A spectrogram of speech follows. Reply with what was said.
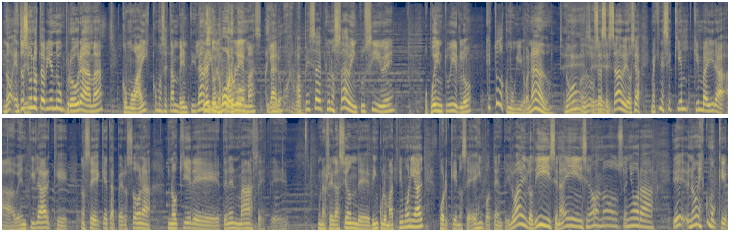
No, entonces uno está viendo un programa como ahí cómo se están ventilando los problemas. claro, a pesar que uno sabe inclusive, o puede intuirlo, que es todo como guionado. ¿no? O sea, se sabe. O sea, imagínense quién, quién va a ir a, ventilar que, no sé, que esta persona no quiere tener más este, una relación de vínculo matrimonial porque, no sé, es impotente. Y lo van y lo dicen ahí, y dicen, no, no, señora. Eh, no, es como que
